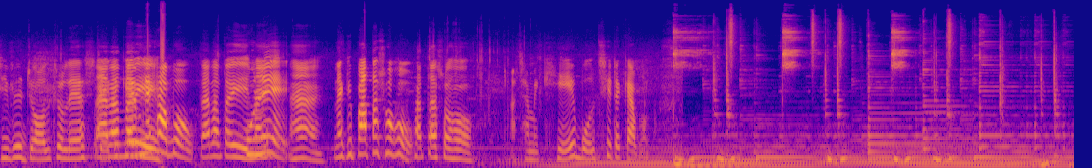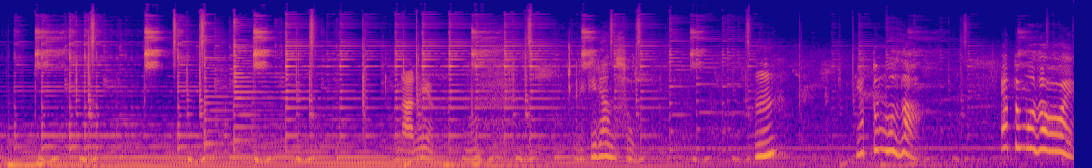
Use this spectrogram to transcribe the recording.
জিভে জল চলে আসছে। কেমনে খাব? তাড়াতাড়ি হ্যাঁ। নাকি পাতা সহ পাতা সহ আচ্ছা আমি খেয়ে বলছি এটা কেমন। হুম? এত মজা। এত মজা হয়।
